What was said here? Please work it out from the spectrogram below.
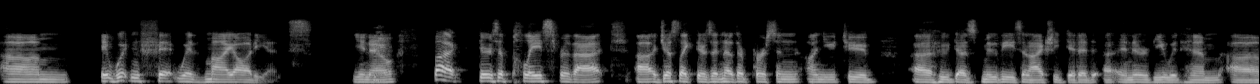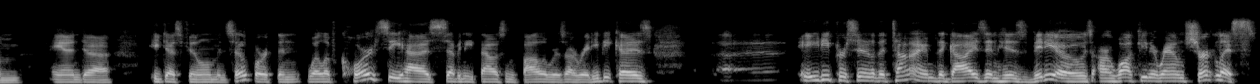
um, it wouldn't fit with my audience, you know. But there's a place for that. Uh, just like there's another person on YouTube uh, who does movies, and I actually did a, an interview with him, um, and uh, he does film and so forth. And well, of course, he has seventy thousand followers already because 80% of the time the guys in his videos are walking around shirtless.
